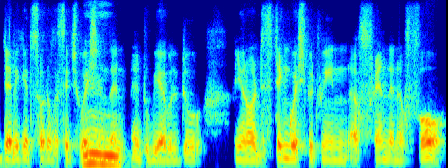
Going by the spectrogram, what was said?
delicate sort of a situation mm. then to be able to you know distinguish between a friend and a foe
